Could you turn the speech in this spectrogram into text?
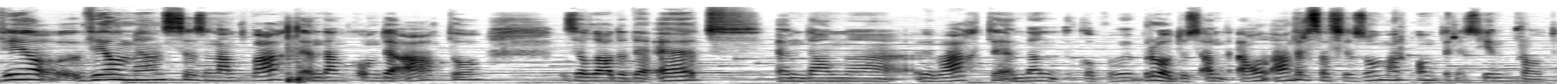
Veel, veel mensen zijn aan het wachten en dan komt de auto, ze laden de uit en dan uh, we wachten en dan kopen we brood. Dus anders als je zomaar komt, er is geen brood.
